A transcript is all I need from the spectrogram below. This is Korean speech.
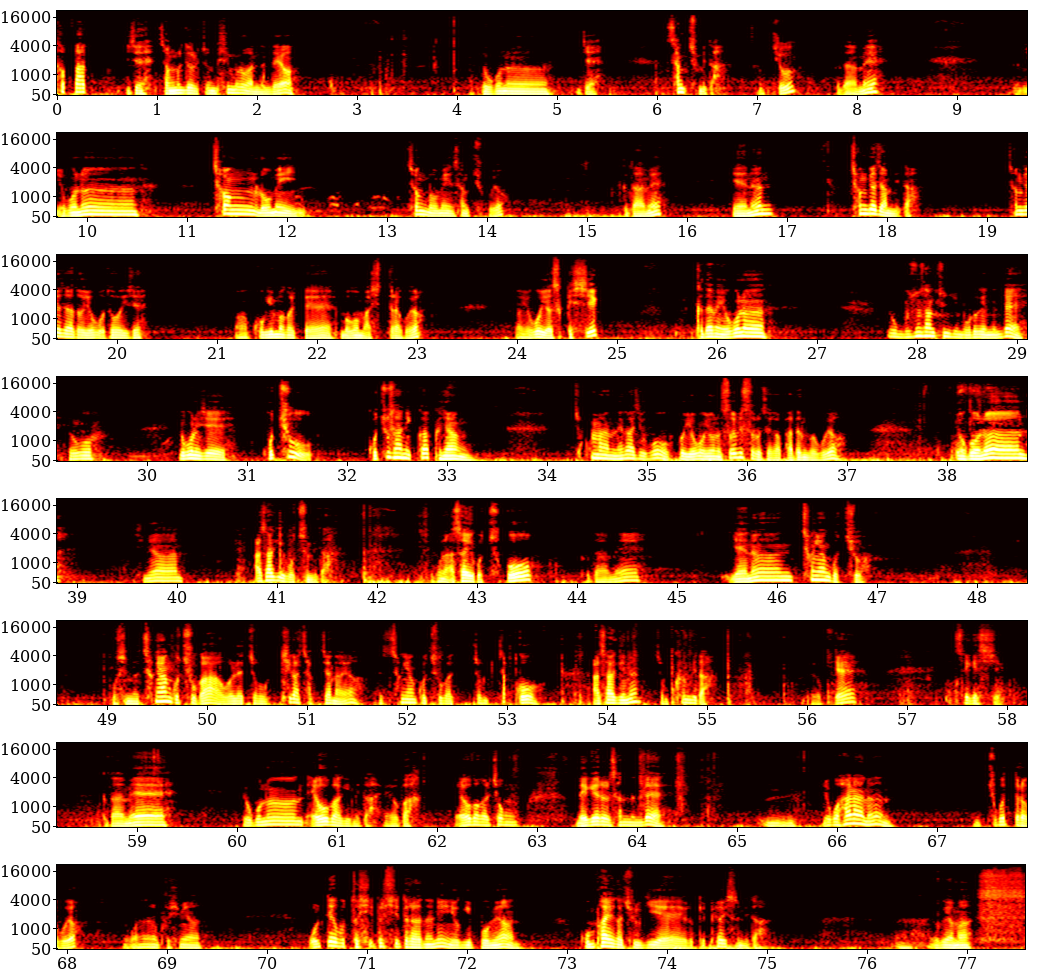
텃밭 이제 작물들을 좀 심으러 왔는데요. 요거는 이제 상추입니다. 상추. 그 다음에 요거는 청 로메인. 청 로메인 상추고요. 그 다음에 얘는 청겨자입니다. 청겨자도 요거도 이제 어, 고기 먹을 때 먹으면 맛있더라고요. 어, 요거 6개씩. 그 다음에 요거는 요거 무슨 상추인지 모르겠는데 요거 요거는 이제 고추 고추 사니까 그냥 조금만 해가지고 그 요거 요는 서비스로 제가 받은 거고요. 요거는 보시면 아사기 고추입니다. 요거는 아사기 고추고 그 다음에 얘는 청양고추. 보시면 청양고추가 원래 좀 키가 작잖아요. 그래서 청양고추가 좀 작고 아사기는 좀 큽니다. 이렇게 세 개씩. 그 다음에 요거는 애호박입니다. 애호박. 애호박을 총 4개를 샀는데 음, 요거 하나는 죽었더라고요. 요거 하나는 보시면 올 때부터 시들시들 하더니 여기 보면 곰팡이가 줄기에 이렇게 펴 있습니다. 어, 여기 아마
